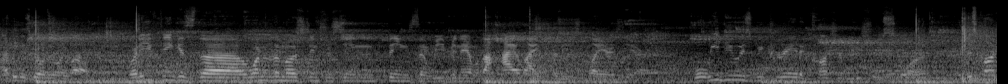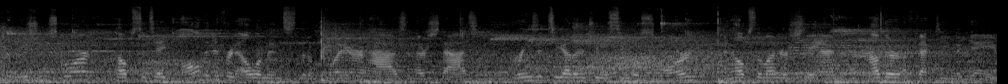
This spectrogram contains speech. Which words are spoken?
I think it's going really well. What do you think is the one of the most interesting things that we've been able to highlight for these players here? What we do is we create a contribution score. This contribution score helps to take all the different elements that a player has in their stats, brings it together into a single score, and helps them understand how they're affecting the game.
